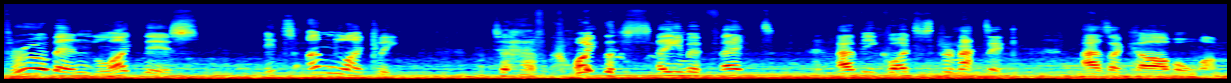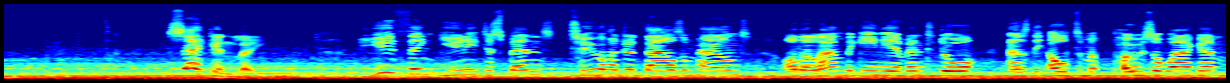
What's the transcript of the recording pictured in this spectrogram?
through a bend like this, it's unlikely to have quite the same effect and be quite as dramatic as a Carver 1. Secondly, you think you need to spend £200,000 on a Lamborghini Aventador as the ultimate poser wagon?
